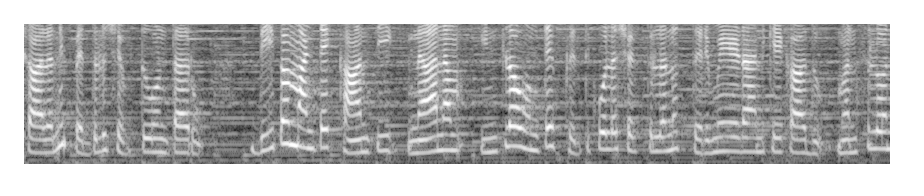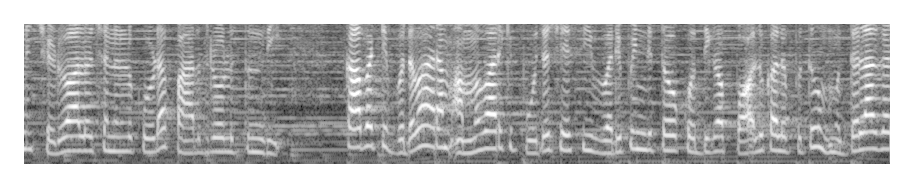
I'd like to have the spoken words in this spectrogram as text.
చాలని పెద్దలు చెబుతూ ఉంటారు. దీపం అంటే కాంతి జ్ఞానం ఇంట్లో ఉంటే ప్రతికూల శక్తులను తెరిమేయడానికే కాదు మనసులోని చెడు ఆలోచనలు కూడా పారద్రోలుతుంది. కాబట్టి బుధవారం అమ్మవారికి పూజ చేసి వరిపిండితో కొద్దిగా పాలు కలుపుతూ ముద్దలాగా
